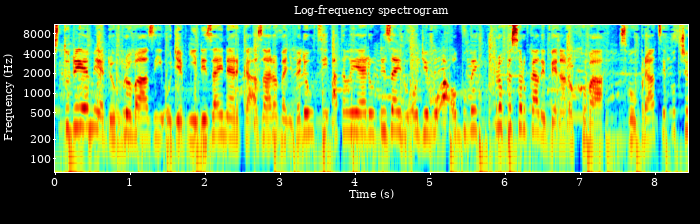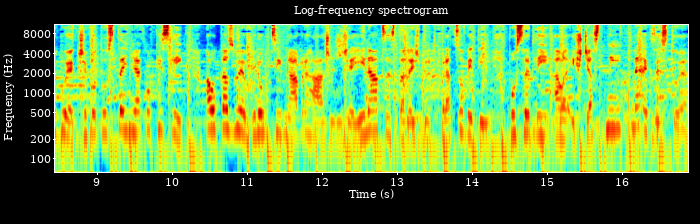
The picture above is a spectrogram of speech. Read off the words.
Studiem je doprovází oděvní designérka a zároveň vedoucí ateliéru designu oděvu a obuvy profesorka Liběna Rochová. Svou práci potřebuje k životu stejně jako kyslík a ukazuje budoucím návrhářům, že jiná cesta než být pracovitý, posedlý, ale i šťastný neexistuje.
